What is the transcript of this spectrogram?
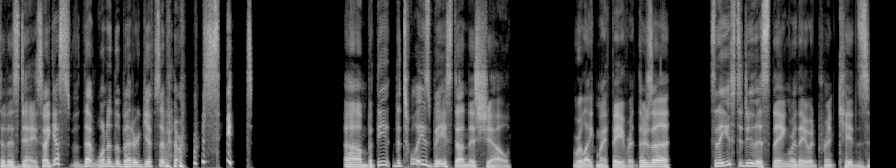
to this day. So I guess that one of the better gifts I've ever received. Um, but the the toys based on this show were like my favorite. There's a so they used to do this thing where they would print kids'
